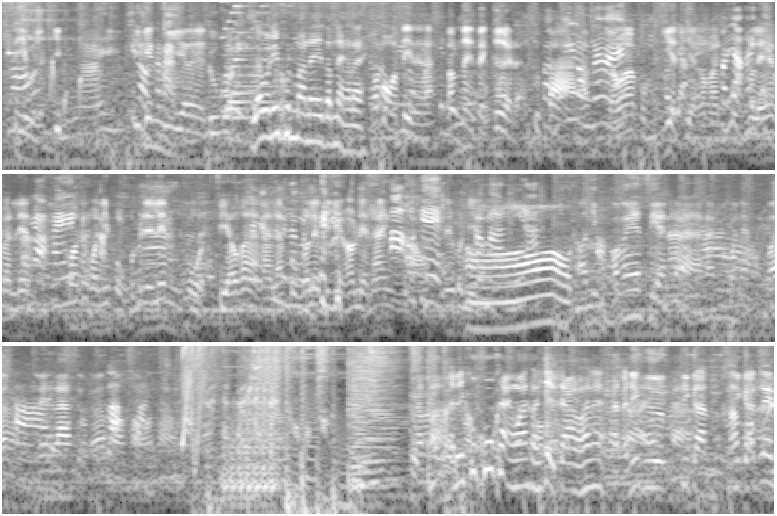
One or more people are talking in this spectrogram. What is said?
FC หมดเลยกินไม้ชิคเก้นวีอะไรเนี่ยดูหมดแล้ววันนี้คุณมาในตำแหน่งอะไรถ้าปกติเลยนะตำแหน่งแต่เกิดอะคือป่าครับแต่ว่าผมเกลียดเถียงกับมันผมก็เลยให้มันเล่นเพราะทุกวันนี้ผมก็ไม่ได้เล่นโหดเฟี้ยวขนาดนั้นแล้วผมก็เลยไปยืนเอาเหรียญให้เขาเล่นคนเดียวอ๋อเอาจริงผมก็ไม่ได้เซียนขนาดนั้นนะทุกคนเนี่ยผมก็เล่นล่าสุดก็ตอนสองสาม อันนี้คู่คู่แข่งมาสังเกตการณ์วะเนี่ยอันนี้คือพี่กันพี่กันเล่น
